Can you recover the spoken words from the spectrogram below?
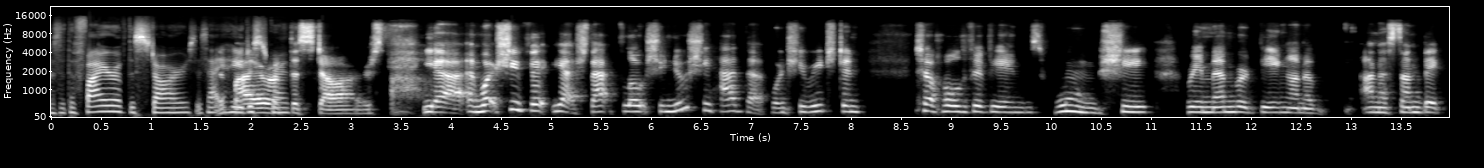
Was it the fire of the stars? Is that the how you fire describe of the stars Ah, Yeah, and what she fit, yes, that float. She knew she had that when she reached in to hold Vivienne's womb. She remembered being on a on a sunbaked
